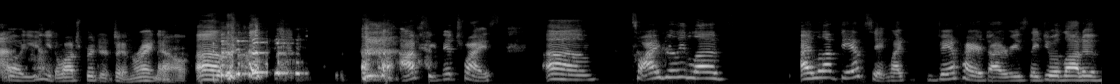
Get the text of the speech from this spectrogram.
Oh, you need to watch Bridgerton right now. Um, I've seen it twice. Um, so I really love, I love dancing. Like Vampire Diaries, they do a lot of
